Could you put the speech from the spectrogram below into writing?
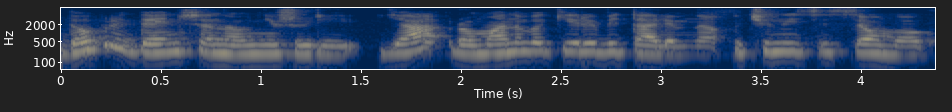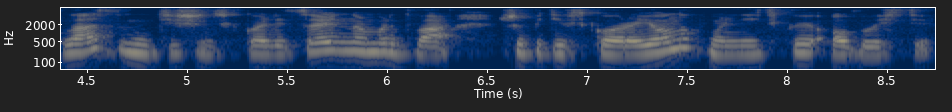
Добрий день, шановні журі. Я Романова Кіра Віталівна, учениця 7 класу Нетішинського ліцею номер 2 Шепетівського району Хмельницької області.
